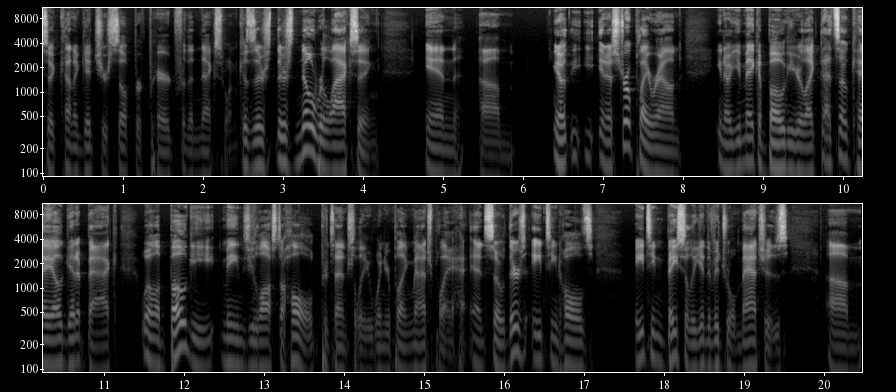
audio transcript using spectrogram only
to kind of get yourself prepared for the next one? Because there's there's no relaxing in um, you know in a stroke play round. You know, you make a bogey, you're like, that's okay, I'll get it back. Well, a bogey means you lost a hole potentially when you're playing match play. And so there's 18 holes, 18 basically individual matches, um,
